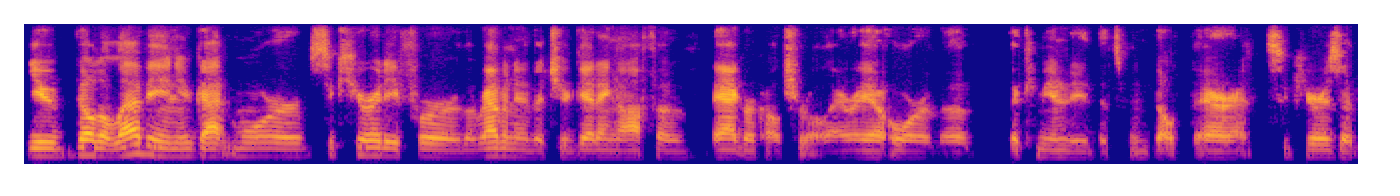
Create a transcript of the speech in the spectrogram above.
You build a levy and you've got more security for the revenue that you're getting off of the agricultural area or the, the community that's been built there. It secures it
